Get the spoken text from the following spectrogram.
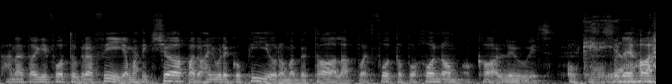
han hade tagit fotografi och man fick köpa det han gjorde kopior och man betalade på ett foto på honom och Carl Lewis. Okay, så ja. det har,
